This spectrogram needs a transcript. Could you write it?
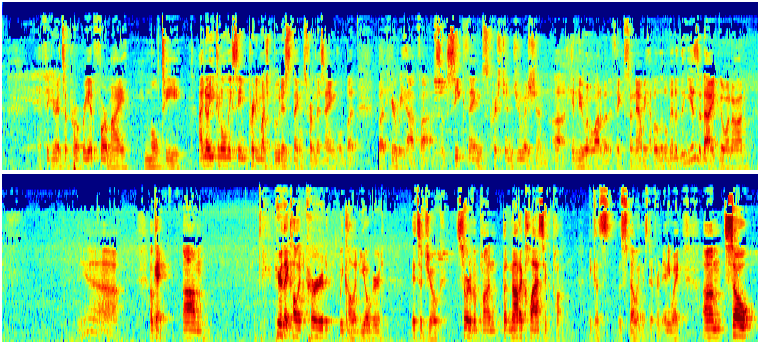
I figure it's appropriate for my multi. I know you can only see pretty much Buddhist things from this angle, but but here we have uh, some Sikh things, Christian, Jewish, and uh, Hindu, and a lot of other things. So now we have a little bit of the Yizidite going on. Yeah. Okay. Um, here they call it curd. We call it yogurt. It's a joke, sort of a pun, but not a classic pun because the spelling is different. Anyway, um, so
